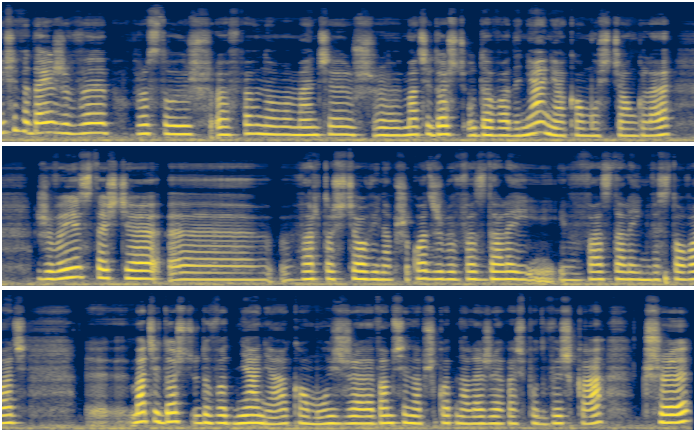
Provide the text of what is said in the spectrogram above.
Mi się wydaje, że wy po prostu już e, w pewnym momencie już e, macie dość udowadniania komuś ciągle, że wy jesteście e, wartościowi na przykład, żeby w was dalej, w was dalej inwestować. Macie dość udowodniania komuś, że wam się na przykład należy jakaś podwyżka czy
